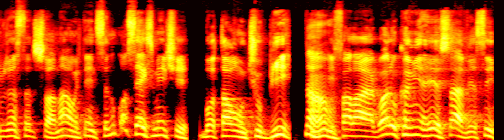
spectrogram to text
mudança tradicional, entende? Você não consegue simplesmente botar um to be não. e falar, agora o caminho é esse, sabe? Assim,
